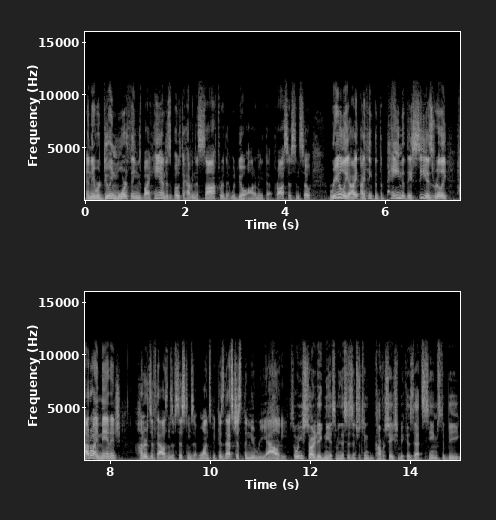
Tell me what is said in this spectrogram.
and they were doing more things by hand as opposed to having the software that would go automate that process. And so really, I, I think that the pain that they see is really, how do I manage hundreds of thousands of systems at once because that's just the new reality. So when you started Igneous, I mean, this is interesting conversation because that seems to be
